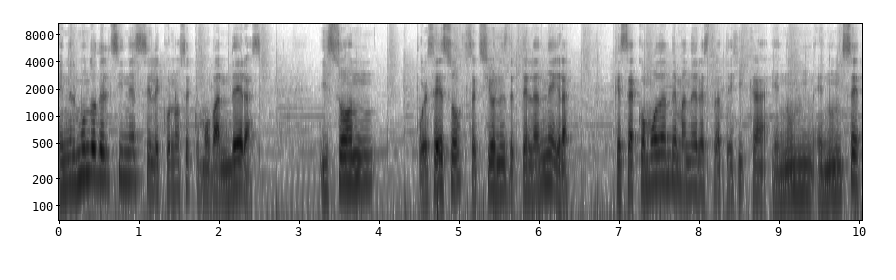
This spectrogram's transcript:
En el mundo del cine se le conoce como banderas y son, pues eso, secciones de tela negra que se acomodan de manera estratégica en un, set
